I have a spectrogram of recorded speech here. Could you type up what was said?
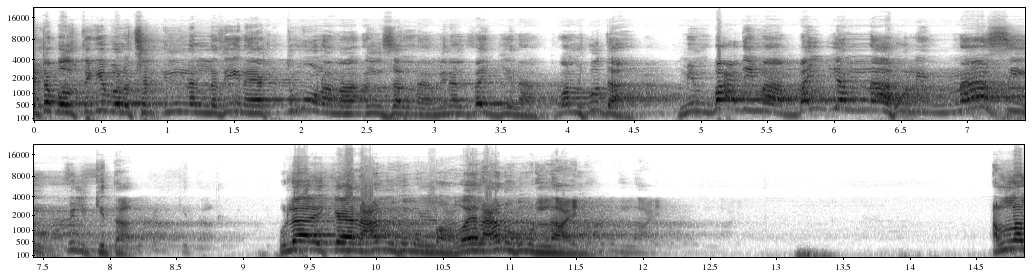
এটা বলতে গিয়ে বলেছেন, ইন্নাল্লাযীনা ইয়াকতুমুনা মা আনজালনা মিনাল বায়্যিনাত ওয়াল হুদা মিন বাদি মা লিন-নাসি ফিল কিতাব। উলাইকা ইয়ালআনুহুমুল্লাহ ওয়া ইয়ালআনুহুমুল আল্লাহ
